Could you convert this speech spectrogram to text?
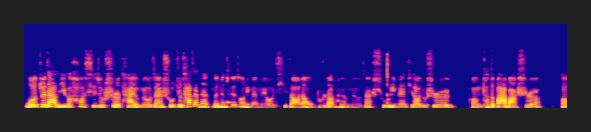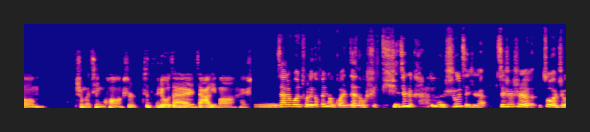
我最大的一个好奇就是他有没有在书，就他在那那篇推送里面没有提到，但我不知道他有没有在书里面提到，就是嗯他的爸爸是嗯什么情况，是是留在家里吗？还是你一下就问出了一个非常关键的问题，就是 这本书其实其实是作者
